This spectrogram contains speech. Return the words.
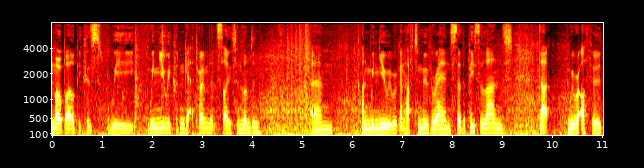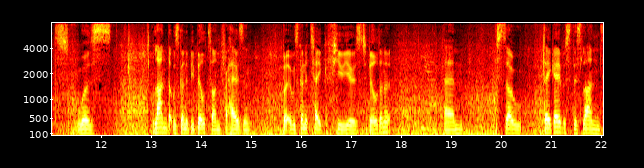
Mobile because we we knew we couldn't get a permanent site in London, um, and we knew we were going to have to move around. So the piece of land that we were offered was land that was going to be built on for housing, but it was going to take a few years to build on it. Yeah. Um, so they gave us this land,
